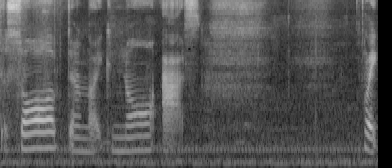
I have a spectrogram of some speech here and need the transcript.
the soft and like not as like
